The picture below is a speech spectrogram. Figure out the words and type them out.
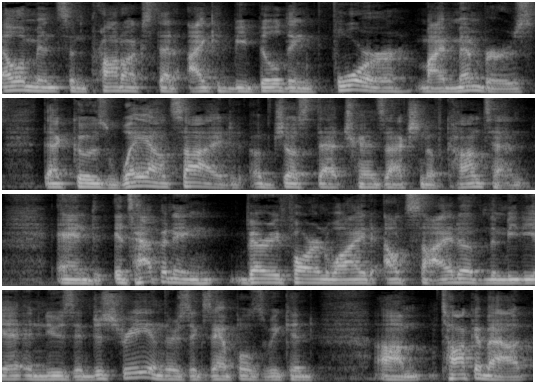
elements and products that I could be building for my members that goes way outside of just that transaction of content. And it's happening very far and wide outside of the media and news industry. And there's examples we could um, talk about.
